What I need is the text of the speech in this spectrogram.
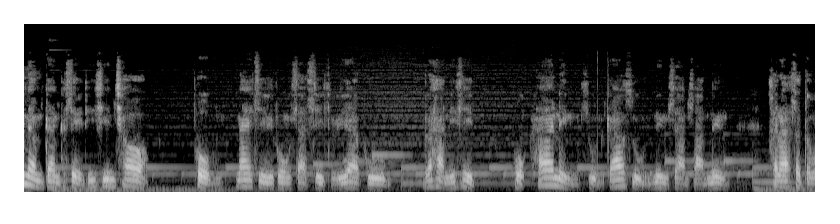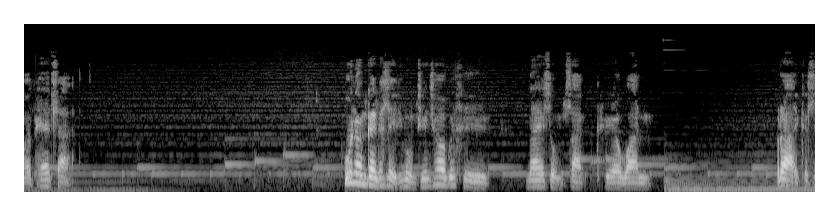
ผู้นำการเกษตรที่ชื่นชอบ ผม นายสิริพงษ์ศักดิ์ศรีสุริยาภูมิ รหัสนิสิต651090131 คณะสัตวแพทยศาสตร์ ผู้นำการเกษตรที่ผมชื่นชอบก็คือ นายสมศักดิ์เครือวัน ปราชญ์เกษ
